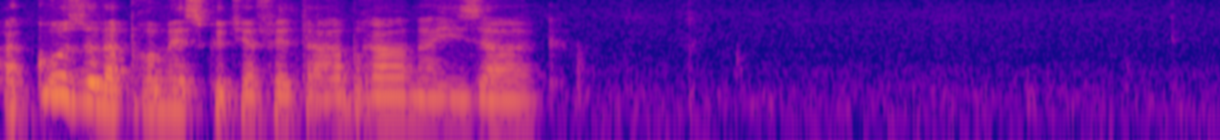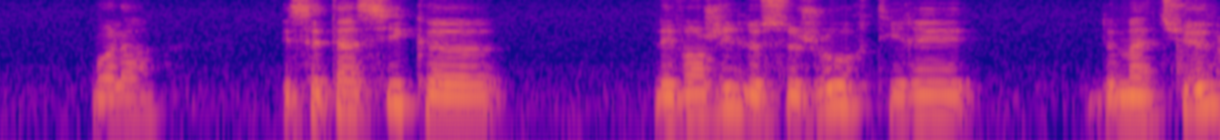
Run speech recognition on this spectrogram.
à cause de la promesse que tu as faite à Abraham, à Isaac, Voilà. Et c'est ainsi que l'évangile de ce jour, tiré de Matthieu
